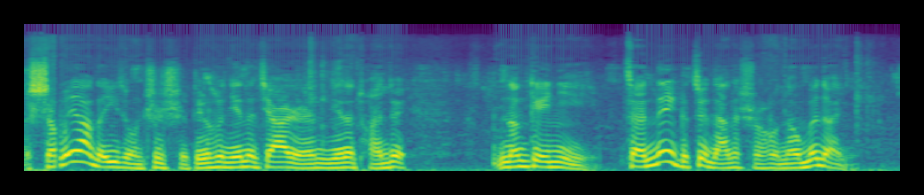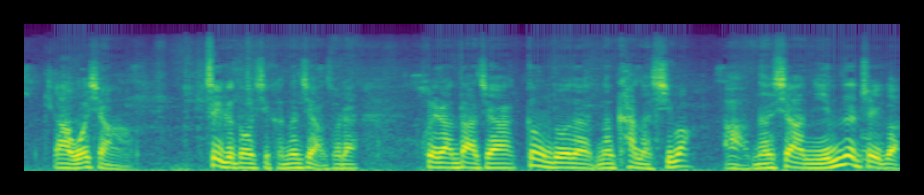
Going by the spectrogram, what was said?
什么样的一种支持？比如说您的家人、您的团队，能给你在那个最难的时候能温暖你？啊，我想这个东西可能讲出来。会让大家更多的能看到希望啊，能像您的这个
